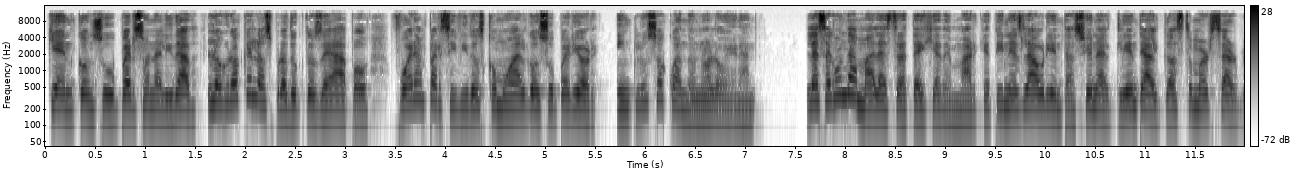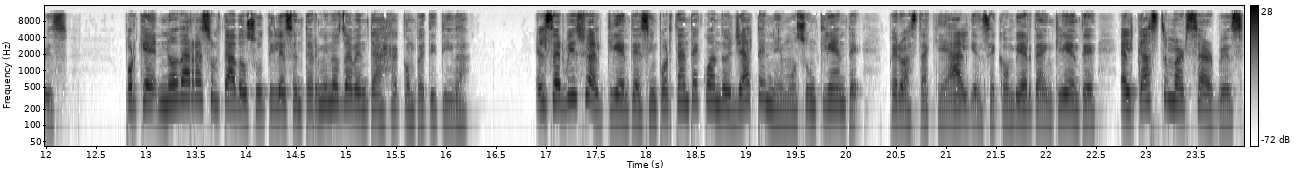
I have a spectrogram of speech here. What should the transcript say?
quien con su personalidad logró que los productos de Apple fueran percibidos como algo superior, incluso cuando no lo eran. La segunda mala estrategia de marketing es la orientación al cliente al customer service, porque no da resultados útiles en términos de ventaja competitiva. El servicio al cliente es importante cuando ya tenemos un cliente, pero hasta que alguien se convierta en cliente, el customer service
